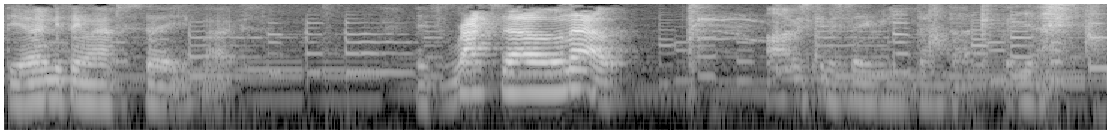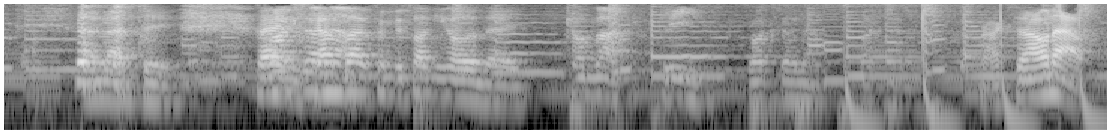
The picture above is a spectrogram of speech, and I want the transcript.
The only thing I have to say, Max, is Raxo now! I was going to say we need Ben back, but yes. and that too. Ben, Raxo come now. back from your fucking holiday. Come back, please. Roxanne. Roxanne. Raxo now!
